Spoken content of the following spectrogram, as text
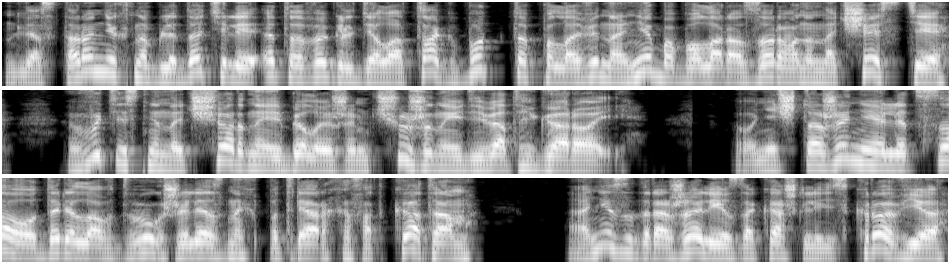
Для сторонних наблюдателей это выглядело так, будто половина неба была разорвана на части, вытеснена черной и белой жемчужиной и девятой горой. Уничтожение лица ударило в двух железных патриархов откатом, они задрожали и закашлялись кровью,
